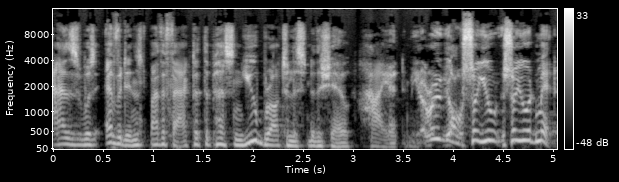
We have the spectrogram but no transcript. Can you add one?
as was evidenced by the fact that the person you brought to listen to the show hired me. Oh, so you, so you admit,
